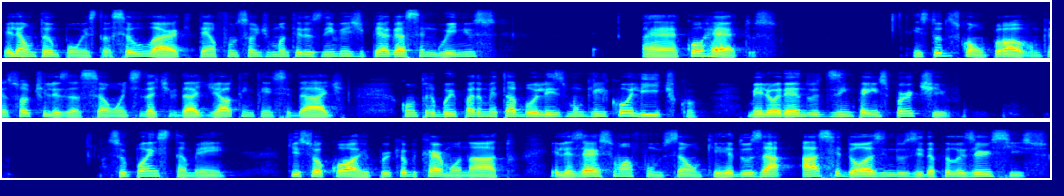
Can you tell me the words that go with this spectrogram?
Ele é um tampão extracelular que tem a função de manter os níveis de pH sanguíneos é, corretos. Estudos comprovam que a sua utilização antes da atividade de alta intensidade contribui para o metabolismo glicolítico, melhorando o desempenho esportivo. Supõe-se também que isso ocorre porque o bicarbonato ele exerce uma função que reduz a acidose induzida pelo exercício,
